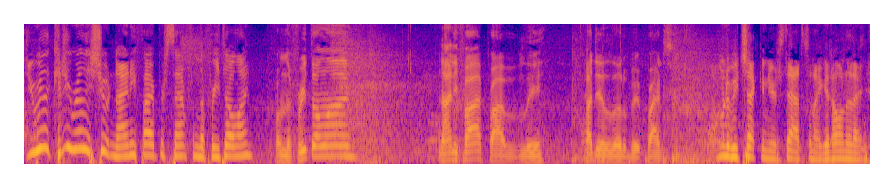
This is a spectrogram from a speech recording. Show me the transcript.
Do you really? Could you really shoot 95% from the free throw line? From the free throw line, 95 probably. I did a little bit of practicing. I'm going to be checking your stats when I get home tonight.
